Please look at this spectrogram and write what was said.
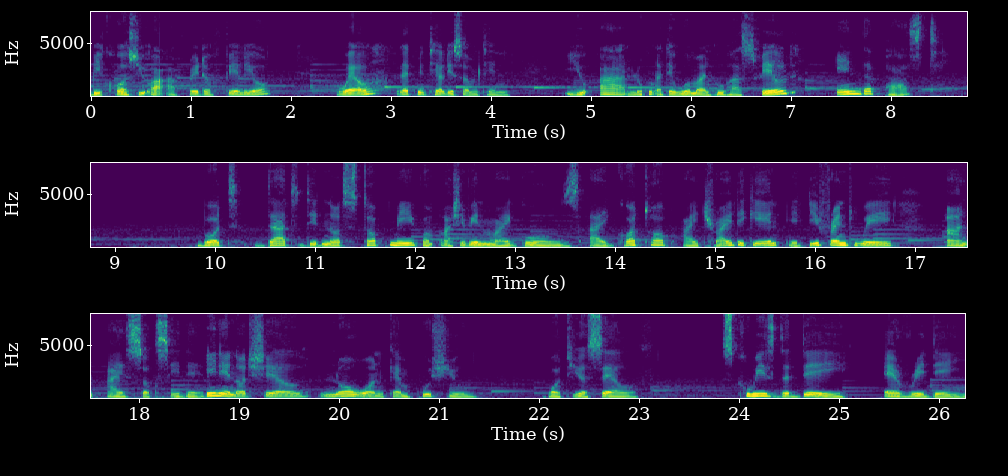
because you are afraid of failure, well, let me tell you something. You are looking at a woman who has failed in the past, but that did not stop me from achieving my goals. I got up, I tried again a different way, and I succeeded. In a nutshell, no one can push you but yourself. Squeeze the day every day.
